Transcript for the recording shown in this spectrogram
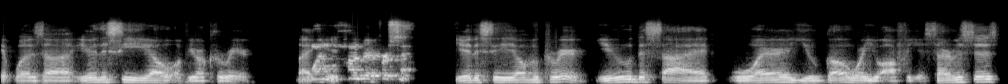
it was uh, you're the CEO of your career. Like one hundred percent you're the CEO of a career. You decide where you go, where you offer your services,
